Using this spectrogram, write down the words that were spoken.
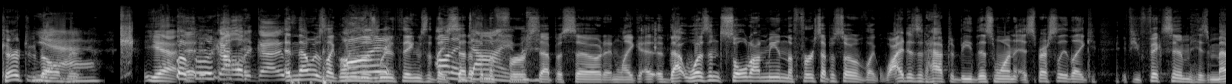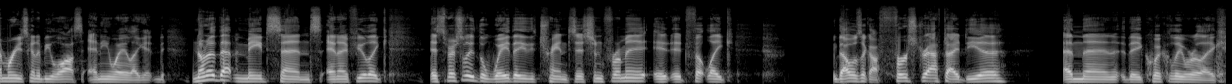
Character development. Yeah. Yeah, That's what we're calling it, guys. and that was like one of those weird things that they set up in the first episode and like uh, that wasn't sold on me in the first episode of like why does it have to be this one especially like if you fix him his memory's going to be lost anyway like it, none of that made sense and i feel like especially the way they transitioned from it it, it felt like that was like a first draft idea and then they quickly were like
